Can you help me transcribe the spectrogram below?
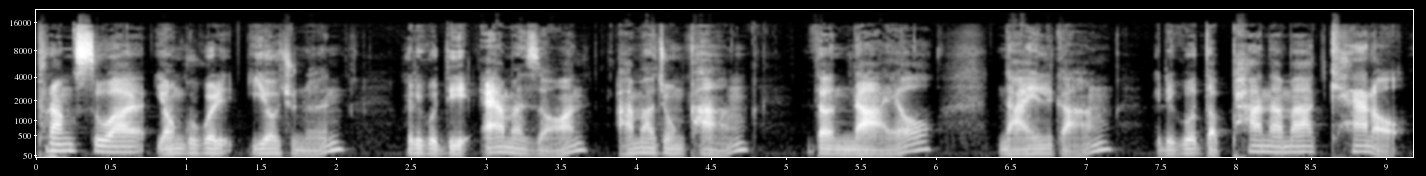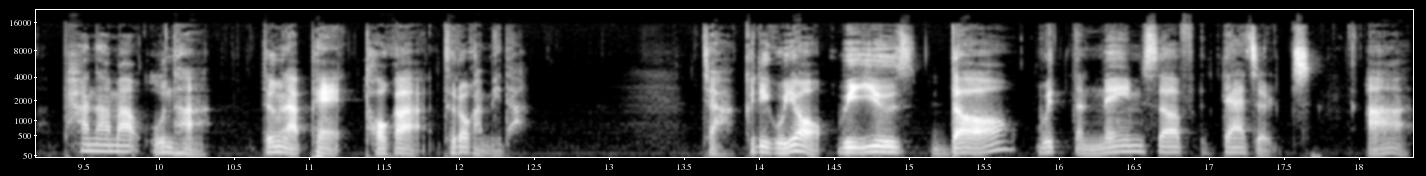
프랑스와 영국을 이어주는 그리고 the Amazon, 아마존 강, the Nile, 나일강, 그리고 the Panama Canal, 파나마 운하 등은 앞에 더가 들어갑니다. 자, 그리고요. We use the with the names of deserts. 아,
